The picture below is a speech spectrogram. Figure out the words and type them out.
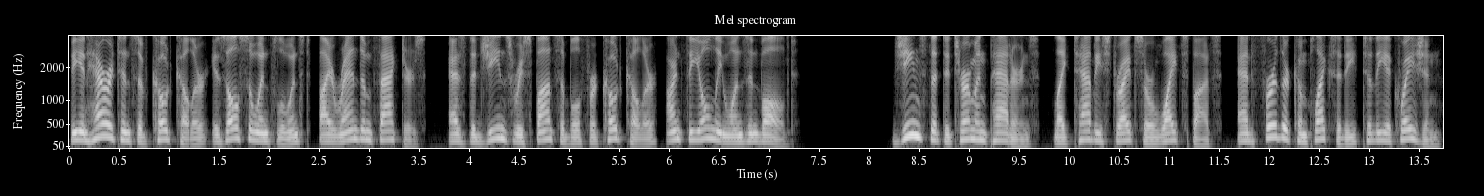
The inheritance of coat color is also influenced by random factors, as the genes responsible for coat color aren't the only ones involved. Genes that determine patterns, like tabby stripes or white spots, add further complexity to the equation.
